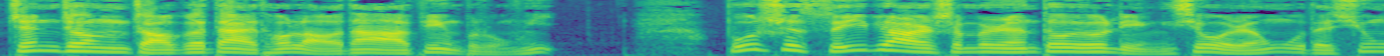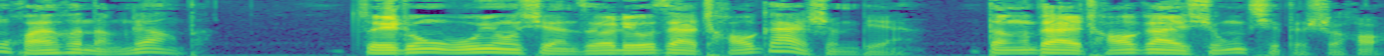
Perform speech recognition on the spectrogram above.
真正找个带头老大并不容易。不是随便什么人都有领袖人物的胸怀和能量的。最终，吴用选择留在晁盖身边，等待晁盖雄起的时候。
